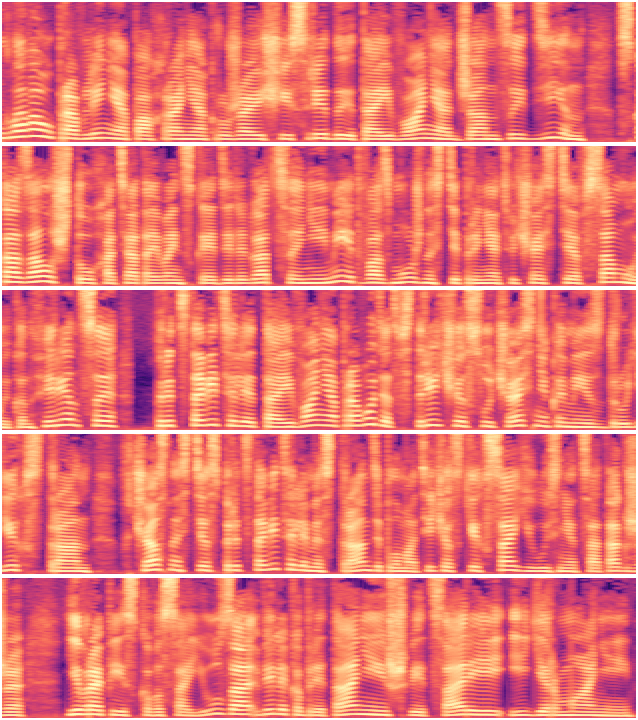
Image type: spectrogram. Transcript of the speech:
Глава управления по охране окружающей среды Тайваня Джан Цзидин сказал, что хотя тайваньская делегация не имеет возможности принять участие в самой конференции, Представители Тайваня проводят встречи с участниками из других стран, в частности, с представителями стран дипломатических союзниц, а также Европейского Союза, Великобритании, Швейцарии и Германии.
